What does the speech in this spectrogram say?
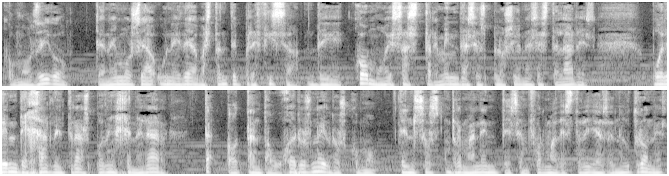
como os digo, tenemos ya una idea bastante precisa de cómo esas tremendas explosiones estelares pueden dejar detrás, pueden generar tanto agujeros negros como densos remanentes en forma de estrellas de neutrones,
